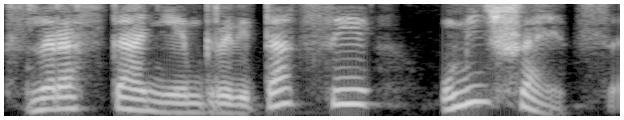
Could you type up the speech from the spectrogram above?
с нарастанием гравитации уменьшается.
